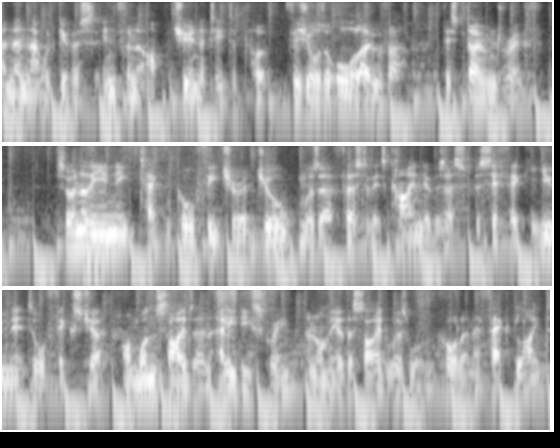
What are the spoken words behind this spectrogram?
And then that would give us infinite opportunity to put visuals all over this domed roof. So another unique technical feature at Jewel was a first of its kind. It was a specific unit or fixture. On one side an LED screen and on the other side was what we call an effect light,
